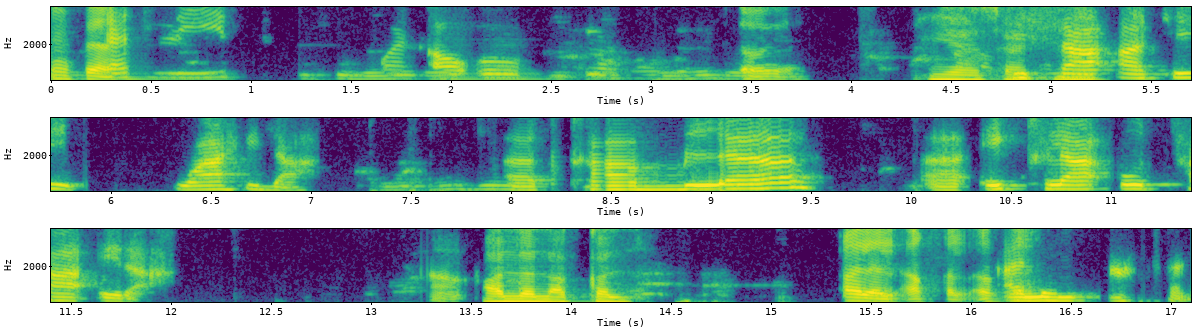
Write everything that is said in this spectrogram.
okay at least one hour oh yeah yes at least. بساعة واحدة uh, قبل uh, إقلاع الطائرة على الأقل على الأقل okay على الأقل.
